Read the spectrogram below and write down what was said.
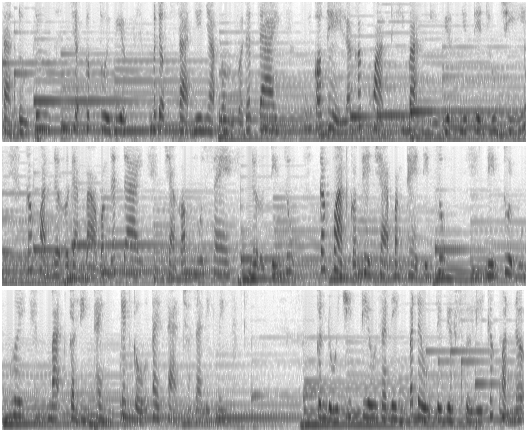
sản đầu tư, trợ cấp thôi việc, bất động sản như nhà ở và đất đai, cũng có thể là các khoản khi bạn nghỉ việc như tiền hưu trí, các khoản nợ đảm bảo bằng đất đai, trả góp mua xe, nợ tín dụng, các khoản có thể trả bằng thẻ tín dụng. Đến tuổi 40, bạn cần hình thành kết cấu tài sản cho gia đình mình. Cân đối chi tiêu gia đình bắt đầu từ việc xử lý các khoản nợ.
